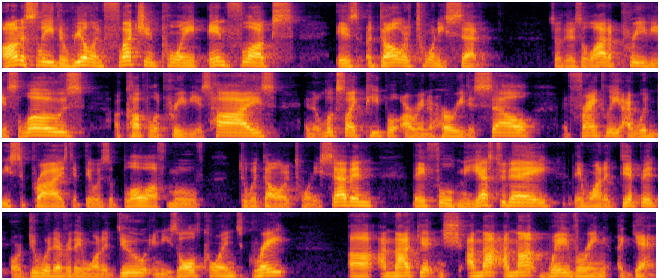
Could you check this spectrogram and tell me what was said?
Honestly, the real inflection point in flux is a dollar twenty-seven. So there's a lot of previous lows, a couple of previous highs, and it looks like people are in a hurry to sell. And frankly, I wouldn't be surprised if there was a blow off move to a dollar twenty-seven. They fooled me yesterday. They want to dip it or do whatever they want to do in these altcoins. Great. Uh, I'm not getting. I'm not. I'm not wavering again.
